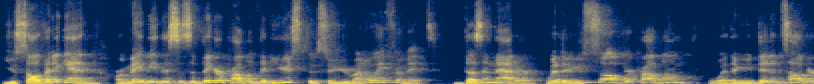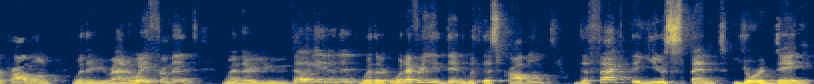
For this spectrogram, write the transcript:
You solve it again. Or maybe this is a bigger problem than you used to, so you run away from it. Doesn't matter whether you solved your problem, whether you didn't solve your problem, whether you ran away from it, whether you delegated it, whether whatever you did with this problem, the fact that you spent your day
